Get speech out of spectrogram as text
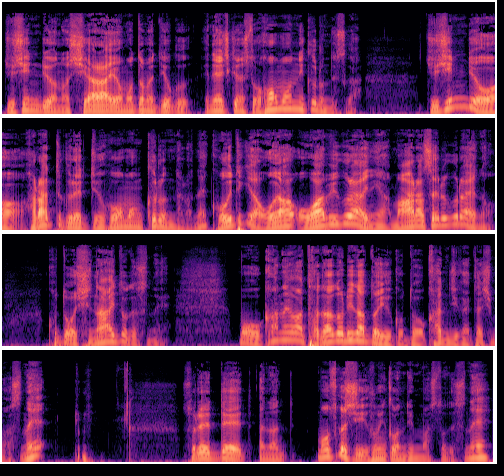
受信料の支払いを求めてよく NHK の人が訪問に来るんですが、受信料を払ってくれっていう訪問来るんならね、こういう時はお詫びぐらいには回らせるぐらいのことをしないとですね、もうお金はただ取りだということを感じがいたしますね。それで、あの、もう少し踏み込んでみますとですね、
